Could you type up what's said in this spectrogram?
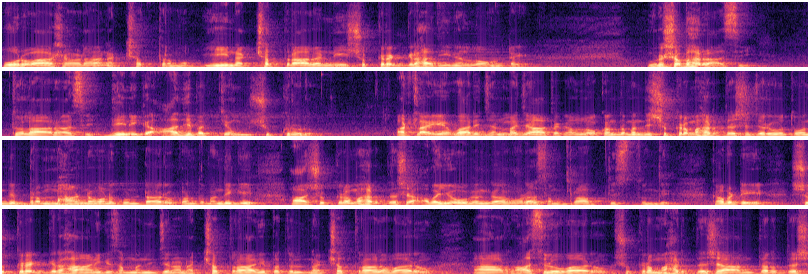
పూర్వాషాఢ నక్షత్రము ఈ నక్షత్రాలన్నీ శుక్రగ్రహ దీనంలో ఉంటాయి. వృషభ రాశి తులారాశి దీనికి ఆధిపత్యం శుక్రుడు. అట్లాగే వారి జన్మజాతకంలో కొంతమంది శుక్రమహర్దశ జరుగుతోంది బ్రహ్మాండం అనుకుంటారు. కొంతమందికి ఆ శుక్రమహర్దశ అవయోగంగా కూడా సంప్రాప్తిస్తుంది. కాబట్టి శుక్రగ్రహానికి సంబంధించిన నక్షత్రాధిపతులు నక్షత్రాల వారు ఆ రాశుల వారు శుక్రమహర్దశ అంతర్దశ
